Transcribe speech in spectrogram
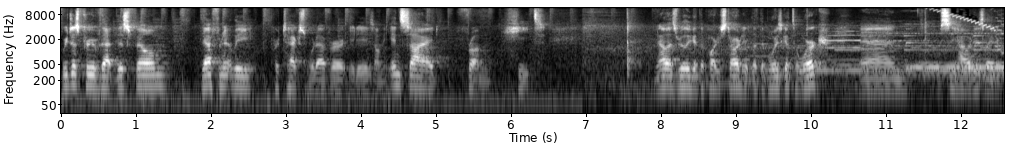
we just proved that this film definitely protects whatever it is on the inside from heat. Now let's really get the party started. Let the boys get to work and we'll see how it is later.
